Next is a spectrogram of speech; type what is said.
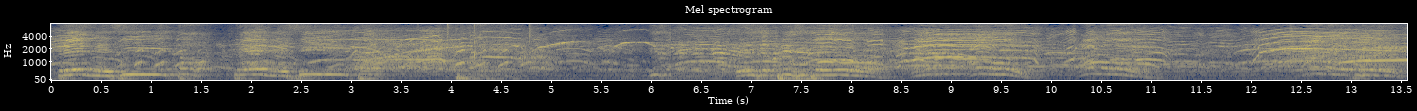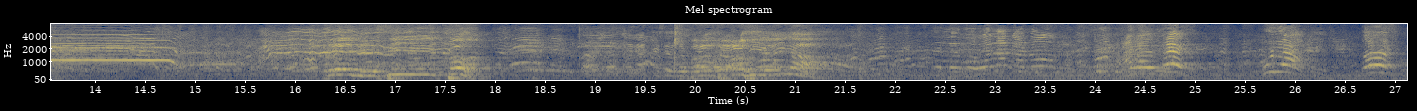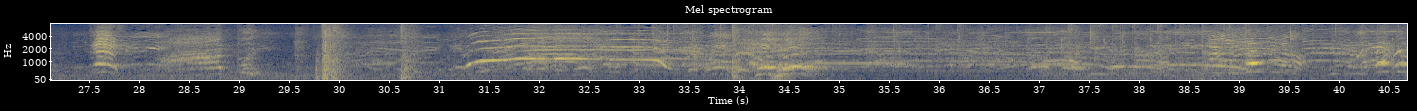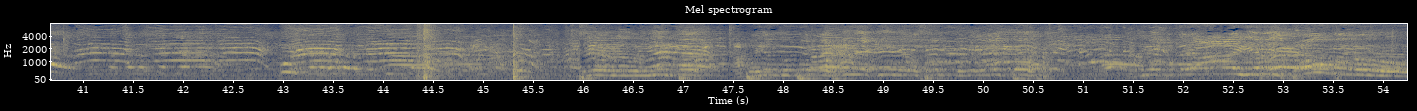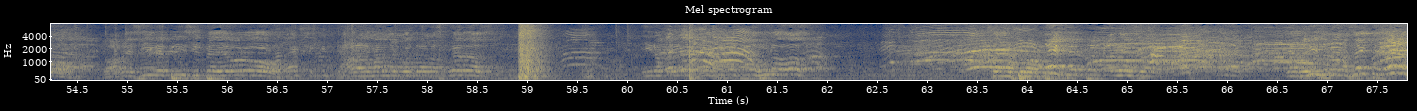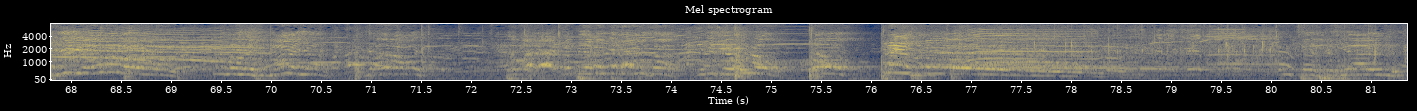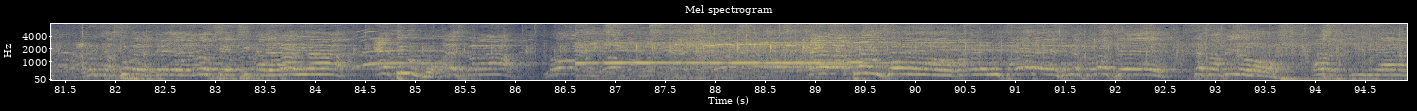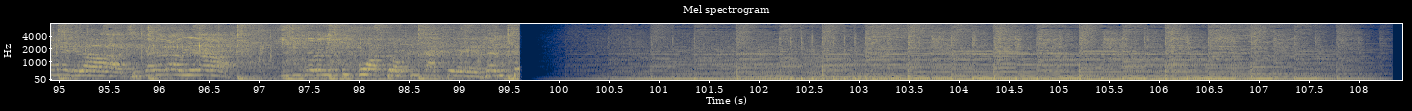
trenecito, trenecito. Dice, ¿qué dice el príncipe? se protege el papaloso. Le revisan el aceite, ahora sí, ¡oh! Y lo desmayan. Y ahora, rápidamente regresa. Y dice uno, dos, tres. Lucha especial, la lucha superestrella de la noche, chica de Arabia, el triunfo. de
